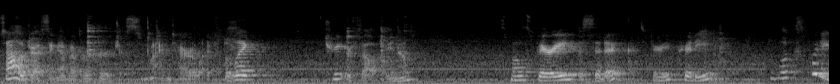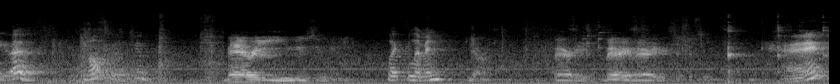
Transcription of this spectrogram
salad dressing I've ever purchased in my entire life. But like, treat yourself, you know? It smells very acidic. It's very pretty. It looks pretty good. It smells good too. Very yuzu Like lemon. Yeah. Very, very, very citrusy. Okay.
